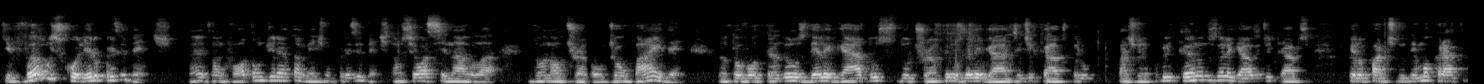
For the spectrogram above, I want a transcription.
que vão escolher o presidente. Né, eles não votam diretamente no presidente. Então, se eu assinar lá Donald Trump ou Joe Biden, eu estou votando nos delegados do Trump e nos delegados indicados pelo Partido Republicano e nos delegados indicados pelo Partido Democrata,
